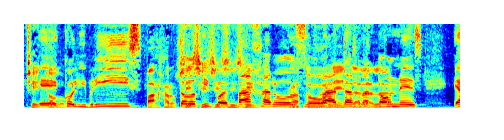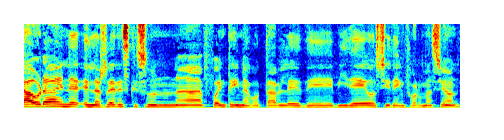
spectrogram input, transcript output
Sí, eh, todo. colibrís, Pájaros, todo sí, tipo sí, de pájaros, Ratones, ratas, la, la, la. ratones. Ahora en, en las redes que son una fuente inagotable de videos y de información,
